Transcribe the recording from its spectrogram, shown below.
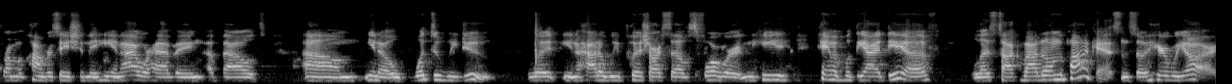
from a conversation that he and I were having about, um, you know, what do we do? What, you know, how do we push ourselves forward? And he came up with the idea of let's talk about it on the podcast. And so here we are.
